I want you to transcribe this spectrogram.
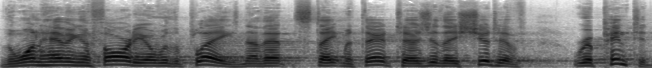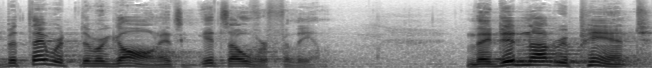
the one having authority over the plagues. Now, that statement there tells you they should have repented, but they were, they were gone. It's, it's over for them. They did not repent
